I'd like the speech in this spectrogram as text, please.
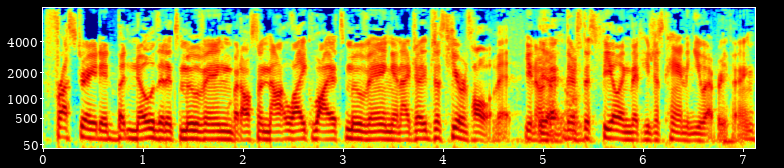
frustrated, but know that it's moving, but also not like why it's moving? And I ju- just hears all of it. You know, Yeah. th- there's this feeling that he's just handing you everything.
